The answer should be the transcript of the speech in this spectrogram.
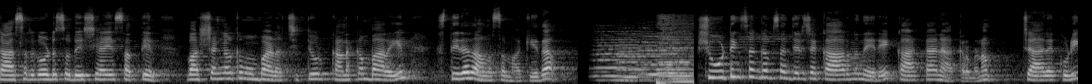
കാസർഗോഡ് സ്വദേശിയായ സത്യൻ വർഷങ്ങൾക്ക് മുമ്പാണ് ചിറ്റൂർ കണക്കമ്പാറയിൽ സ്ഥിരതാമസമാക്കിയത്. ഷൂട്ടിംഗ് സംഘം സഞ്ചരിച്ച കാറിന് നേരെ കാട്ടാനാക്രമണം ചാലക്കുടി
